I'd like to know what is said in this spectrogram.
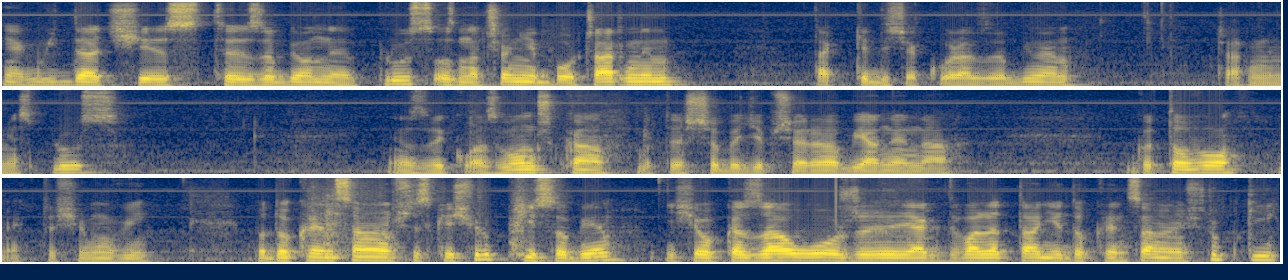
Jak widać jest zrobione plus, oznaczenie było czarnym. Tak kiedyś akurat zrobiłem. Czarnym jest plus. Zwykła złączka, bo to jeszcze będzie przerabiane na gotowo, jak to się mówi. Podokręcałem wszystkie śrubki sobie i się okazało, że jak dwa lata nie dokręcałem śrubki,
